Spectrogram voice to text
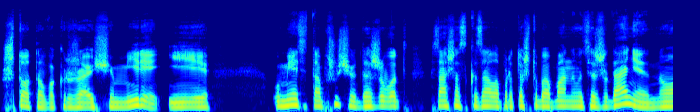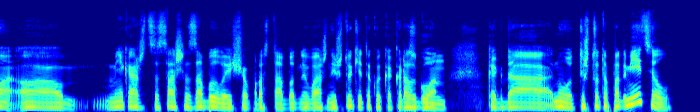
что-то в окружающем мире и уметь это обшучивать. Даже вот Саша сказала про то, чтобы обманывать ожидания, но э, мне кажется, Саша забыла еще просто об одной важной штуке, такой как разгон. Когда, ну, ты что-то подметил,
